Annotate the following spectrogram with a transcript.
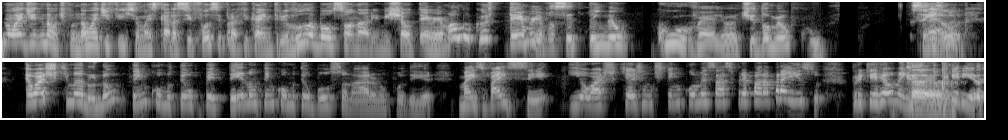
não é de, não, tipo, não é difícil, mas cara, se fosse pra ficar entre Lula, Bolsonaro e Michel Temer, maluco, Temer, você tem meu cu, velho, eu te dou meu cu. Sem É, zoa. Eu acho que, mano, não tem como ter o PT, não tem como ter o Bolsonaro no poder, mas vai ser, e eu acho que a gente tem que começar a se preparar pra isso. Porque realmente, Cara, eu queria. eu-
